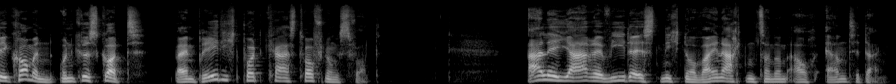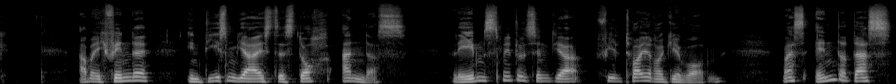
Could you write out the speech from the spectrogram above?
willkommen und grüß Gott beim Predigt-Podcast Hoffnungswort. Alle Jahre wieder ist nicht nur Weihnachten, sondern auch Erntedank. Aber ich finde, in diesem Jahr ist es doch anders. Lebensmittel sind ja viel teurer geworden. Was ändert das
